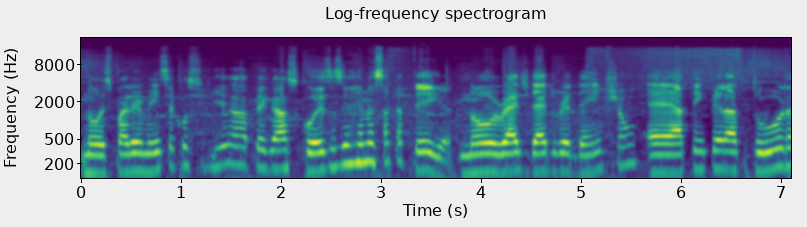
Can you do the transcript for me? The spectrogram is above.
no Spider-Man você conseguia pegar as coisas e arremessar com a teia. No Red Dead Redemption, é, a temperatura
